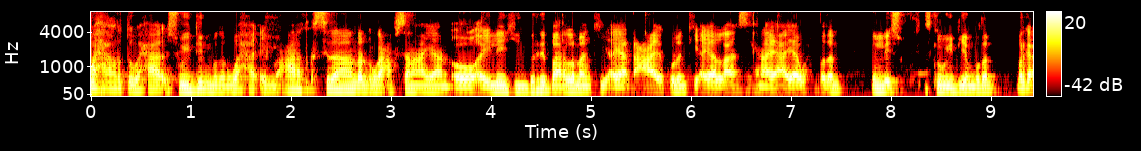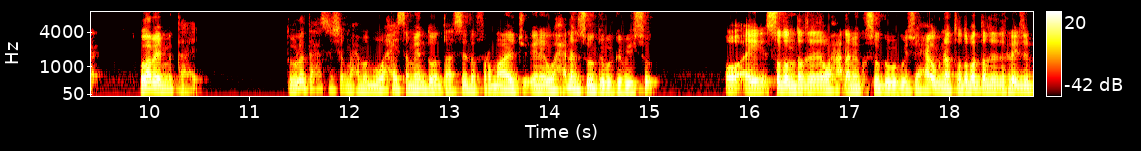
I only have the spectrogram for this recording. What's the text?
waxa horta waxaa isweydiin mudan waxa ay mucaaradka sidaan dhan uga cabsanayaan oo ay leeyihiin berri baarlamaankii ayaa dhacaya kulankii ayaa la ansixinaya ayaa wax badan in la iska weydiiyo mudan. Marka labay mid tahay. Dowladda xasan sheekh maxamuud ma waxay samayn doontaa sida farmaajo inay wax dhan soo gebagabayso oo ay soddon daqiiqa waxa dhan ku soo gebagabayso waxaan ognaa toddoba daqiiqa ra'iisul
